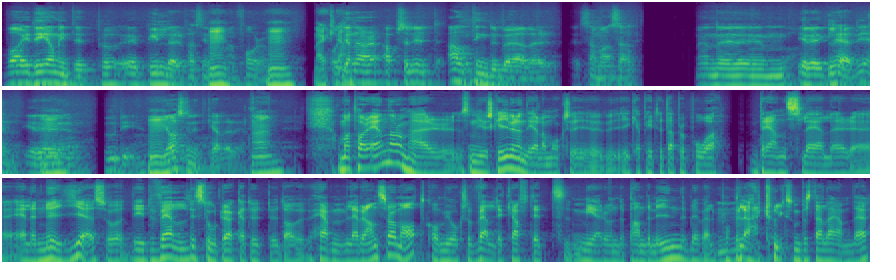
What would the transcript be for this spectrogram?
Vad är det om inte ett eh, piller fast i en Mm. annan form? Mm, Och den har absolut allting du behöver sammansatt. Men eh, är det glädje? Är det Mm. foodie? Mm. Jag skulle inte kalla det. Om man tar en av de här som ni skriver en del om också i, i kapitlet apropå bränsle eller, eller nöje så det är ett väldigt stort ökat utbud av hemleveranser av mat. kom ju också väldigt kraftigt mer under pandemin. Det blev väldigt Mm. populärt att liksom beställa hem det.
